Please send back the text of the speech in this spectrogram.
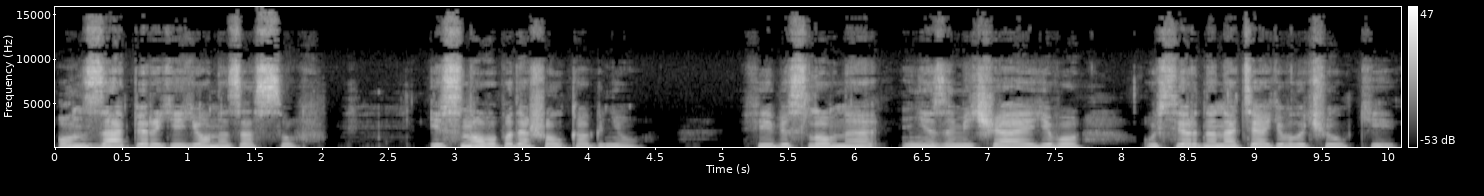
он запер ее на засов и снова подошел к огню. Фиби, словно не замечая его, усердно натягивала чулки.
